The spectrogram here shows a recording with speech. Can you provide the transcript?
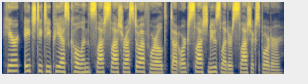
here https colon slash slash restofworld.org slash newsletters slash exporter.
